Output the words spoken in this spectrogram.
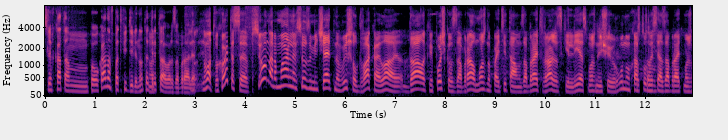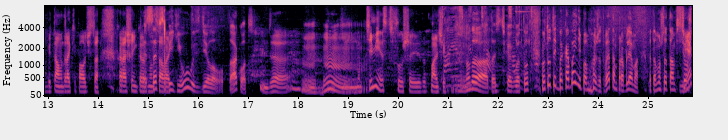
Слегка там пауканов подфидели, но Т3 Вот. Тавер забрали. Ну, ну вот, выходит СФ, все нормально, все замечательно, вышел, два кайла дал, крепочков забрал, можно пойти там забрать вражеский лес, можно еще и руну хосту для Потом- себя забрать, может быть там в драке получится хорошенько СФ себе размансовать. Сделал, так вот. Да. Мгм. Оптимист, слушай, этот мальчик. Ну да, то есть как бы тут... Ну тут и БКБ не поможет, в этом проблема. Потому что там все, Мека?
